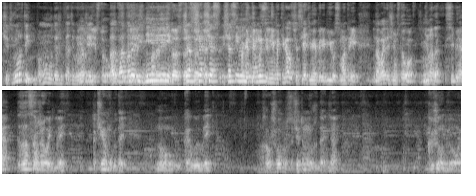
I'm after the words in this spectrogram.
четвертый и, по-моему, даже пятый вариант. Подожди, Я- стой. А, по- Подожди, не, не, не, Сейчас, сейчас, сейчас, сейчас именно. Пока ты мысль не потерял, сейчас я тебя перебью. Смотри, давай начнем с того. Не надо себя засаживать, блядь. А что я могу дать? Ну, как бы, блядь. Хороший вопрос, а что ты можешь дать, да? Крышу над головой.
